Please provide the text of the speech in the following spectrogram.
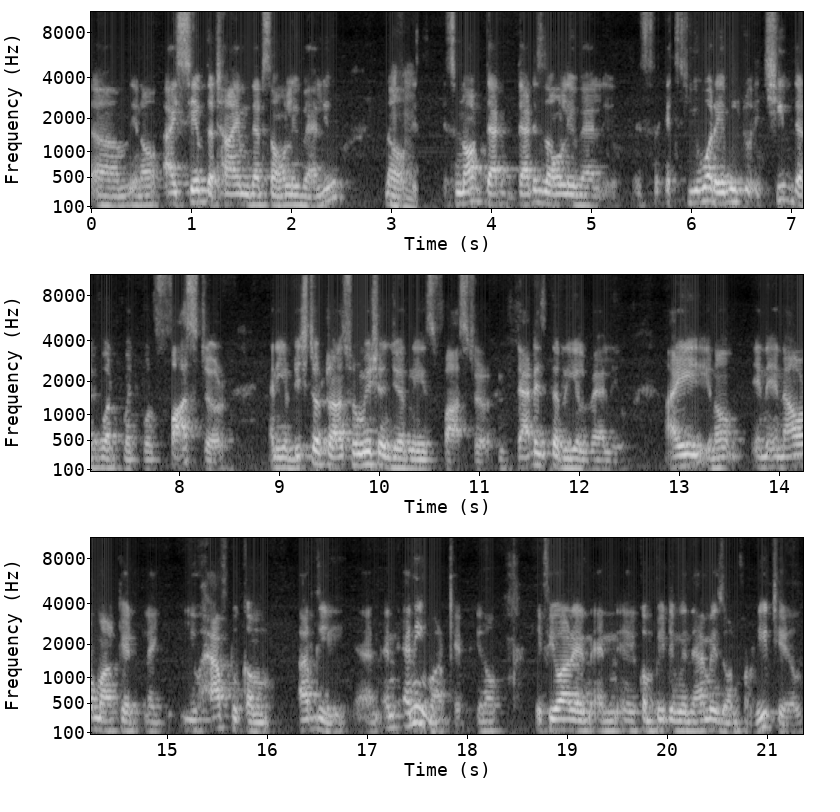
um, you know i save the time that's the only value no mm-hmm. it's, it's, not that that is the only value it's, it's you are able to achieve that work much more faster and your digital transformation journey is faster. And that is the real value. I you know in, in our market like you have to come early and in any market you know. If you are in, in, in competing with amazon for retail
